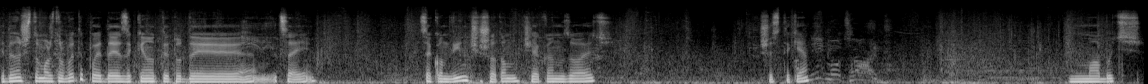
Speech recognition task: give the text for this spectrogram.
Єдине, що ти можеш зробити, по ідеї, закинути туди ем, цей. Це конвін, чи що там, чи як його називають. Щось таке. Мабуть.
